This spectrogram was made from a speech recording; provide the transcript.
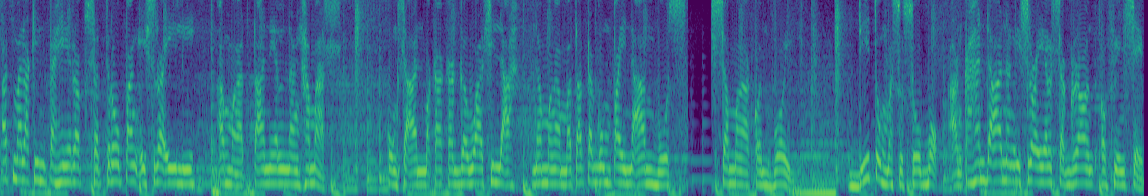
at malaking pahirap sa tropang Israeli ang mga tunnel ng Hamas kung saan makakagawa sila ng mga matatagumpay na ambus sa mga convoy. Dito masusubok ang kahandaan ng Israel sa ground offensive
